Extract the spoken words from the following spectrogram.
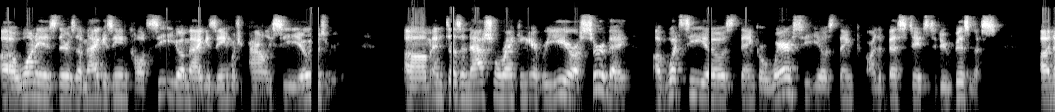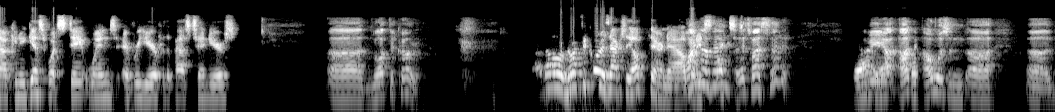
Uh, one is there's a magazine called CEO Magazine, which apparently CEOs read, um, and it does a national ranking every year, a survey of what CEOs think or where CEOs think are the best states to do business. Uh, now, can you guess what state wins every year for the past 10 years? Uh, North Dakota. No, North Dakota is actually up there now. Well, but. That's why I said it. Yeah, I mean, yeah. I, I, I, wasn't uh, uh,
